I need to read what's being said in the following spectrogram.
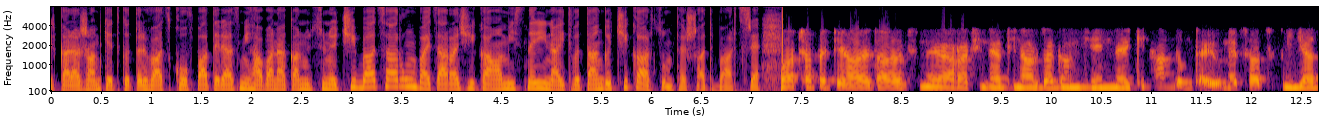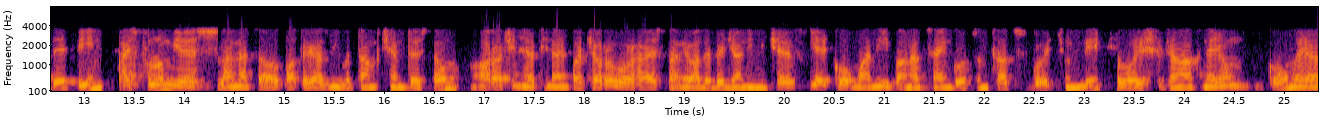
երկարաժամկետ կտրվածքով պատերազմի հավանականությունը չի բացառում, բայց առաջիկա ամիսներին այդ վտանգը չի կարծում, թե շատ բարձր է։ Վարչապետի հայտարարությունները առաջին հերթին արձագանքի են ներքին հանդում տեղի ունեցել ունեցած միջադեպին։ Այս փուլում ես լայնածավալ պատերազմի վտանգ չեմ տեսնում, առաջին հերթին այն պատճառով, որ Հայաստանի ու Ադրբեջանի միջև երկկողմանի բանակցային գործընթաց գոյություն ունի, որի շրջանակներում կողմերը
